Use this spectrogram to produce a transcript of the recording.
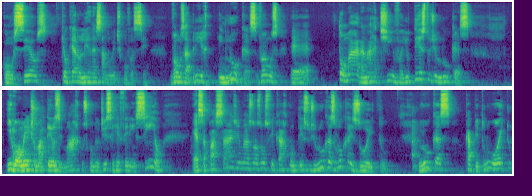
com os seus, que eu quero ler nessa noite com você. Vamos abrir em Lucas, vamos é, tomar a narrativa e o texto de Lucas Igualmente, Mateus e Marcos, como eu disse, referenciam essa passagem, mas nós vamos ficar com o texto de Lucas, Lucas 8. Lucas, capítulo 8,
